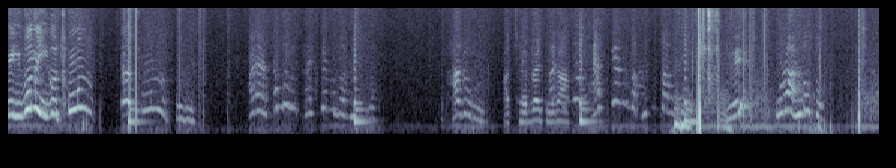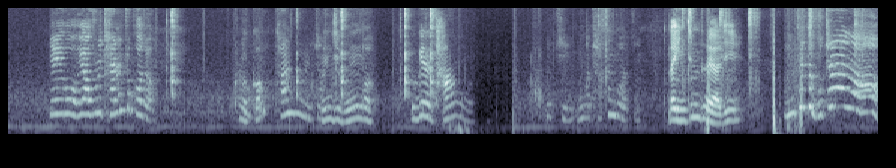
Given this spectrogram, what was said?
야, 이번에 이거 청문서, 야, 청문서 더 줘. 아니야, 청소는 다시 해도 안 된다. 다 줘, 그럼. 아 제발 대라. 다시 해도 안 된다고. 왜? 몰라, 안 떴어. 야, 이거, 야, 우리 다른 쪽 가자. 그럴까? 다른 쪽 있잖아. 왠지 뭔가 여기는 다 한거 같아. 그렇지. 뭔가 다 쓴거 같지. 나 인챈트 해야지. 인텐트 못 찾아나.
